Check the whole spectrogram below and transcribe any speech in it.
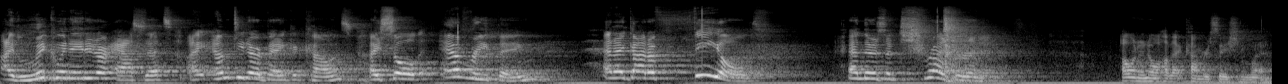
I liquidated our assets, I emptied our bank accounts, I sold everything, and I got a field. And there's a treasure in it. I want to know how that conversation went.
